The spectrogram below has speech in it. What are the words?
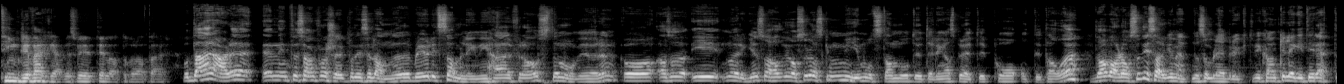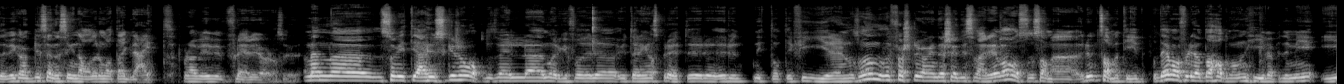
Ting blir verre hvis vi tillater dette her. og der er det en interessant forskjell på disse landene. Det blir jo litt sammenligning her fra oss, det må vi gjøre. Og altså, I Norge så hadde vi også ganske mye motstand mot utdeling av sprøyter på 80-tallet. Da var det også disse argumentene som ble brukt. Vi kan ikke legge til rette, vi kan ikke sende signaler om at det er greit, for da vil flere gjøre det og. Men uh, så vidt jeg husker, så åpnet vel eh, Norge for eh, utdeling av sprøyter rundt 1984 eller noe sånt. Og den første gangen det skjedde i Sverige, var også samme, rundt samme tid. Og det var fordi at da hadde man en hiv-epidemi i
